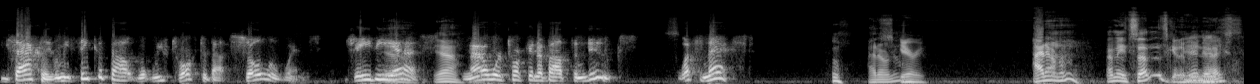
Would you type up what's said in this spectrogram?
Exactly. I mean, think about what we've talked about: SolarWinds, JBS. Yeah, yeah. Now we're talking about the nukes. What's next? I don't know. Scary. I don't know. I mean, something's going to be it next.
